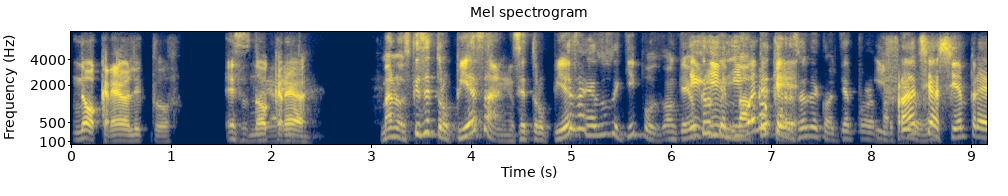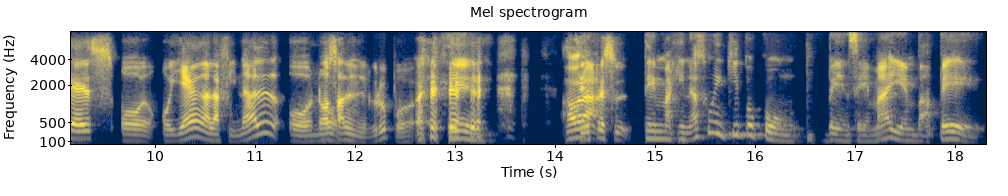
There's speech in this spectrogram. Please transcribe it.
No creo, Lito. Eso no creo. Mano, es que se tropiezan, se tropiezan esos equipos, aunque yo creo que Mbappé te resuelve cualquier problema. Y Francia siempre es o, llegan a la final o no salen del grupo. Sí. Ahora, ¿te imaginas un equipo con Benzema y Mbappé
